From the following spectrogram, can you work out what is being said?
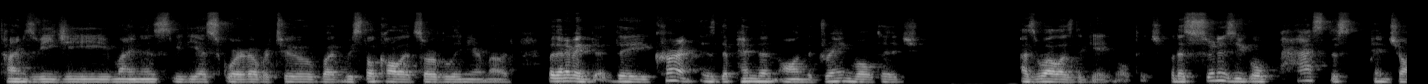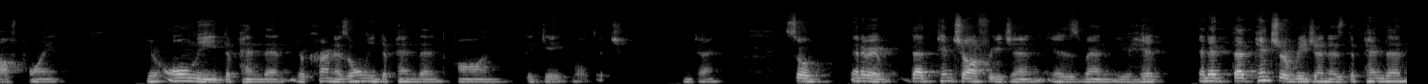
times VG minus VDS squared over two, but we still call it sort of linear mode. But anyway, the current is dependent on the drain voltage as well as the gate voltage. But as soon as you go past this pinch off point, you're only dependent, your current is only dependent on the gate voltage, okay? So anyway, that pinch off region is when you hit, and it, that pinch off region is dependent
